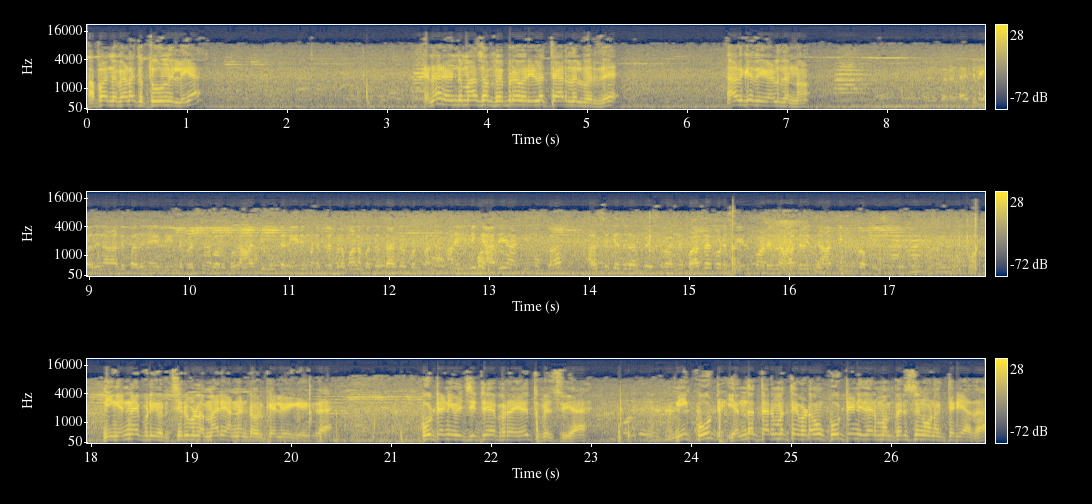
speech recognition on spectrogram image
அப்போ அந்த விளக்கு தூண் இல்லையா? ஏன்னா ரெண்டு மாதம் பிப்ரவரியில் தேர்தல் வருது. அதுக்கு இது எழுதணும். ரெண்டாயிரத்தி பதினாலு பதினேழு இந்த பிரச்சனை வரும்போது அதிமுக நீதிமன்றத்தில் பிரமாண பத்திரம் தாக்கல் பண்ணுறாங்க ஆனால் இன்னைக்கு அதே அதிமுக அரசுக்கு எதிராக பேசுறாங்க. பாஜக செயல்பாடுகள் ஆதரித்து அதிமுக பேசுது. நீங்க என்ன இப்படி ஒரு சிறுபிள்ளை மாதிரி அண்ணன்ட்ட ஒரு கேள்வி கேட்குற கூட்டணி வச்சுட்டு அப்புறம் ஏற்று பேசுவிய? நீ கூட்டு எந்த தர்மத்தை விடவும் கூட்டணி தர்மம் பெருசுன்னு உனக்கு தெரியாதா?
